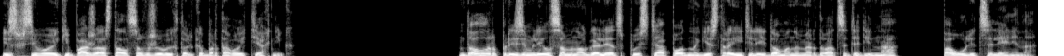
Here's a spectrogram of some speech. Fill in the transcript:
Из всего экипажа остался в живых только бортовой техник. Доллар приземлился много лет спустя под ноги строителей дома номер 21А по улице Ленина,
